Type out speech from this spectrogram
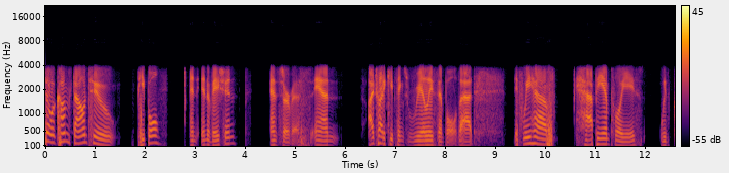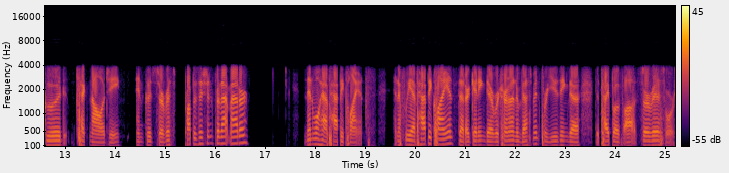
So it comes down to people and innovation and service. And I try to keep things really simple that if we have happy employees with good technology and good service proposition for that matter, then we'll have happy clients. And if we have happy clients that are getting their return on investment for using the, the type of uh, service or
